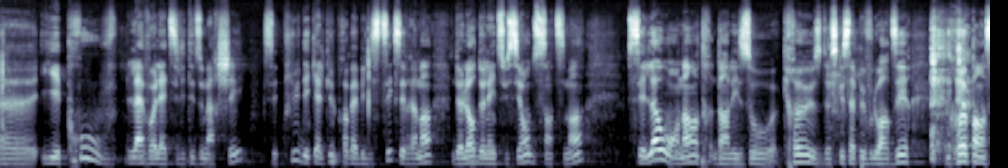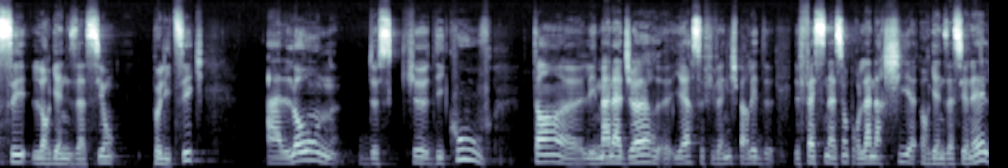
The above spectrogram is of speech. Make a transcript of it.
euh, ils éprouvent la volatilité du marché. C'est plus des calculs probabilistiques, c'est vraiment de l'ordre de l'intuition, du sentiment. C'est là où on entre dans les eaux creuses de ce que ça peut vouloir dire repenser l'organisation politique à l'aune de ce que découvrent euh, les managers, euh, hier Sophie Vanish parlait de, de fascination pour l'anarchie organisationnelle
